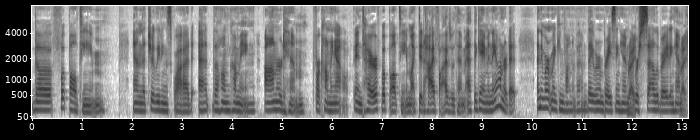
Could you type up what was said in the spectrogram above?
the football team and the cheerleading squad at the homecoming honored him for coming out. The entire football team like did high fives with him at the game, and they honored it. And they weren't making fun of him. They were embracing him. Right. They were celebrating him. Right.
